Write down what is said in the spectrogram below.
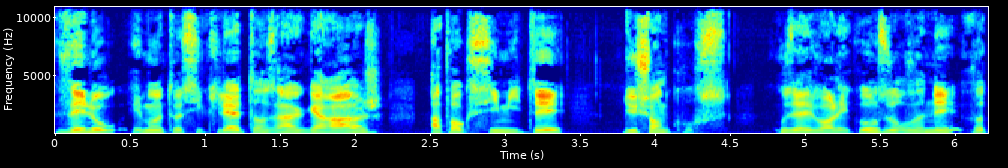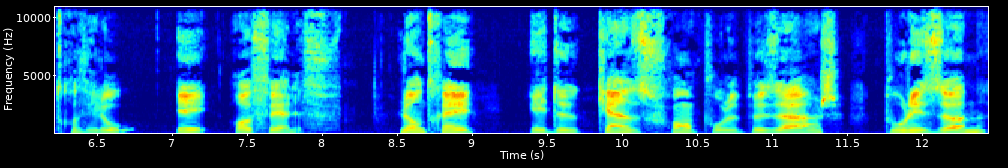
vélo et motocyclette dans un garage à proximité du champ de course. Vous allez voir les courses, vous revenez, votre vélo est refait à neuf. L'entrée est de 15 francs pour le pesage, pour les hommes,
